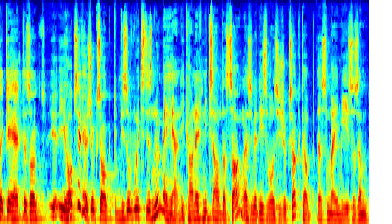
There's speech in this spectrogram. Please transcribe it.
der Geheilte sagt, ich, ich habe es euch ja schon gesagt, wieso wollt ihr das nur mehr hören? Ich kann euch nichts anderes sagen, als wie das, was ich schon gesagt habe, dass, man Jesus am,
